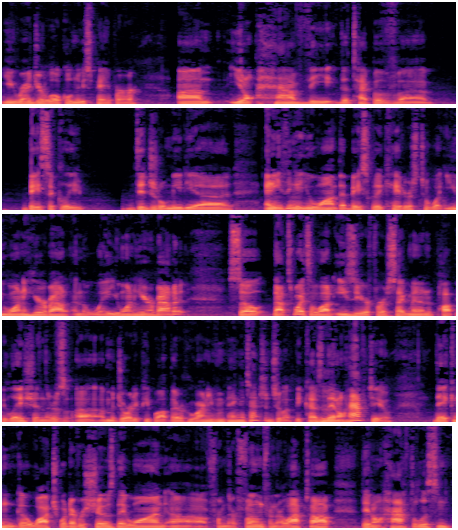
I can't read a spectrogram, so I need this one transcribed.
You read your local newspaper. Um, you don't have the the type of uh, basically digital media, anything that you want that basically caters to what you want to hear about and the way you want to hear about it. So that's why it's a lot easier for a segment of the population. There's a, a majority of people out there who aren't even paying attention to it because they don't have to. They can go watch whatever shows they want uh, from their phone, from their laptop. They don't have to listen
